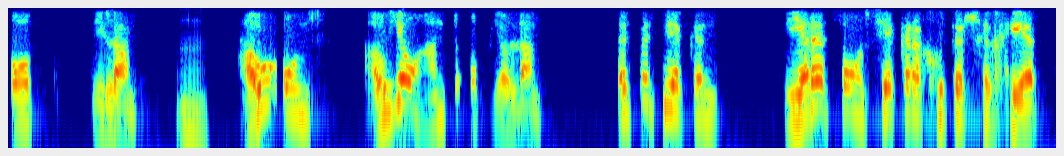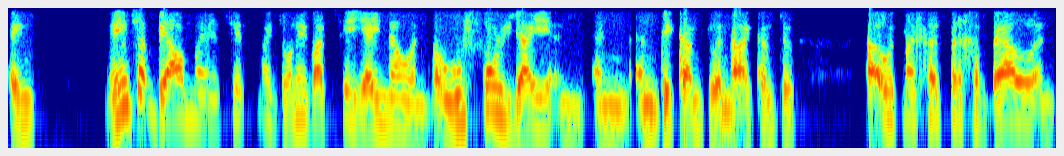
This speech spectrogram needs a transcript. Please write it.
op die land. Mm. Hou ons hou jou hand op jou land. Dit beteken die Here het vir ons sekere goederes gegee en mense bel my en sê vir my Johnny, wat sê jy nou en hoe voel jy in in in die kant toe en daai kant toe? 'n Ou het my gister gebel en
